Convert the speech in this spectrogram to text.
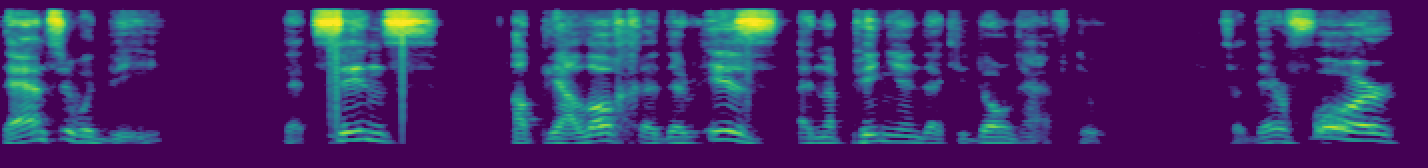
The answer would be that since al there is an opinion that you don't have to. So therefore,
